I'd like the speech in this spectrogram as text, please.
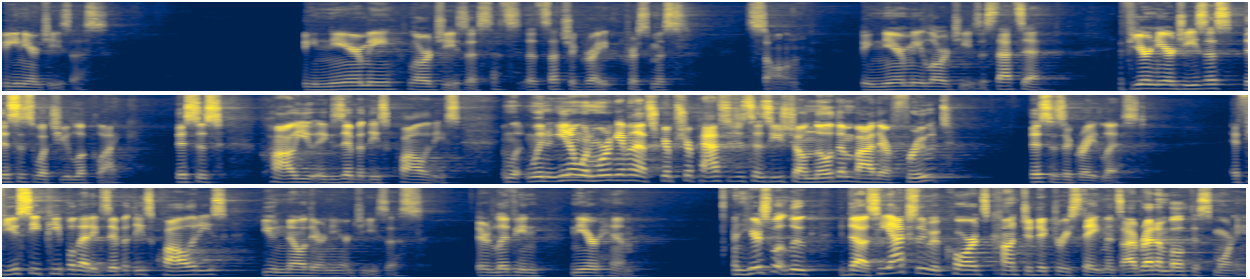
be near Jesus. Be near me, Lord Jesus. That's, that's such a great Christmas song. Be near me, Lord Jesus. That's it. If you're near Jesus, this is what you look like. This is how you exhibit these qualities. And when, you know, when we're given that scripture passage, it says, You shall know them by their fruit. This is a great list. If you see people that exhibit these qualities, you know they're near Jesus. They're living near him. And here's what Luke does he actually records contradictory statements. I read them both this morning,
